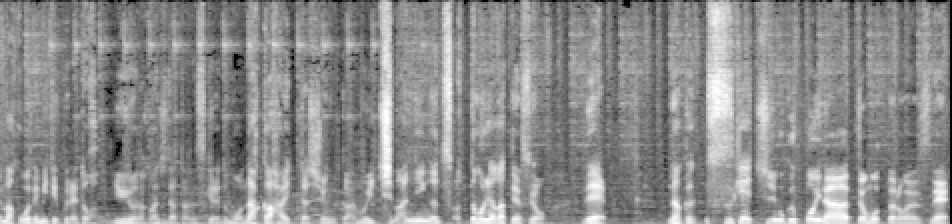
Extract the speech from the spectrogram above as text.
まあ、ここで見てくれというような感じだったんですけれども、中入った瞬間、もう1万人がずっと盛り上がってるんですよ。で、なんかすげえ中国っぽいなーって思ったのがですね、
